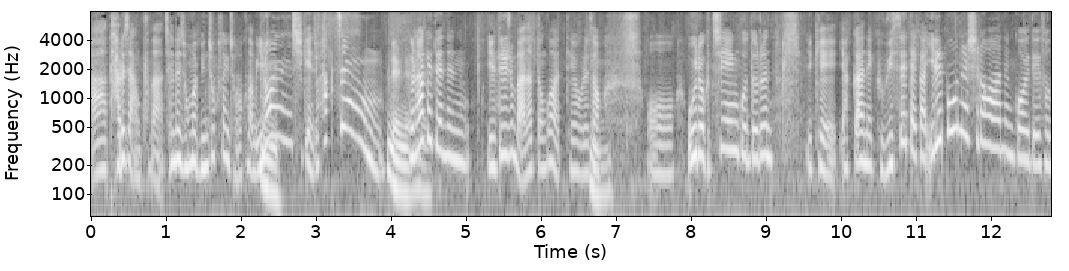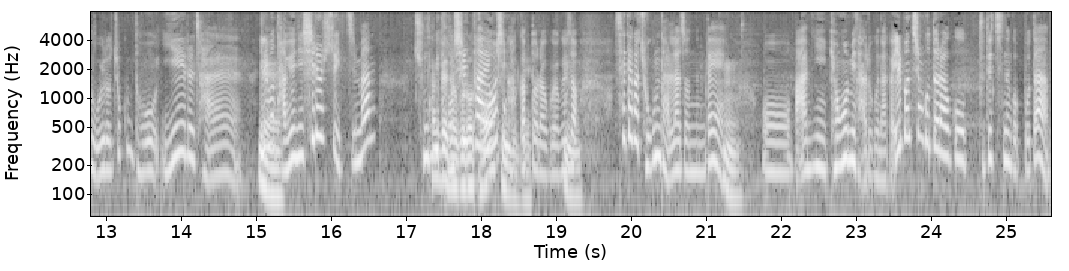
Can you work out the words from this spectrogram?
아 다르지 않구나. 쟤네 정말 민족성이 저렇구나. 뭐 이런 식의 이제 확증을 네, 네, 네. 하게 되는 일들이 좀 많았던 것 같아요. 그래서 음. 어 오히려 그 친구들은 이렇게 약간의 그 윗세대가 일본을 싫어하는 거에 대해서는 오히려 조금 더 이해를 잘 일본 네. 당연히 싫을 수 있지만 중국이 더 싫다에 더 훨씬 중국이. 가깝더라고요. 그래서 음. 세대가 조금 달라졌는데 음. 어, 많이 경험이 다르구나. 그러니까 일본 친구들하고 부딪히는 것보다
